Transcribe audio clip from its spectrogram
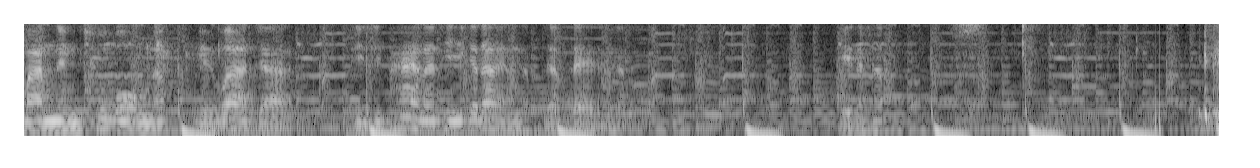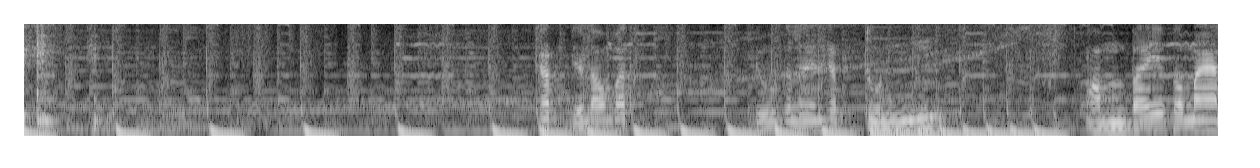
ประมาณ 1 ชั่วโมงครับ หรือว่าจะ 45 นาทีก็ได้นะครับ แล้วแต่นะครับโอเคนะครับครับเดี๋ยวเรามาดูกันเลยนะครับ ตุนอ่อมไปประมาณ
